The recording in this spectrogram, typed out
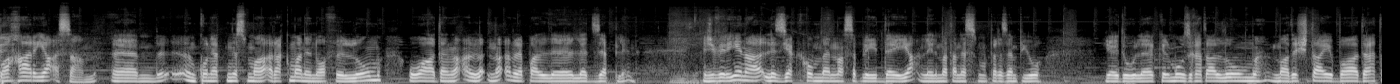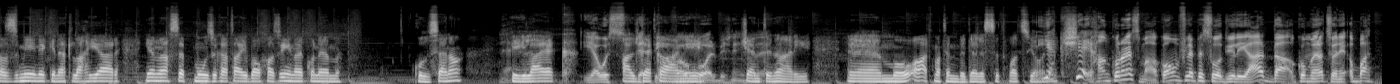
baħar jaqsam. Ehm, nkun qed nisma' Rachmaninoff illum u għada naqreb għal Led Zeppelin. Ġifieri jiena li żjak kummen naħseb li jiddejja li meta nisma' pereżempju jgħidulek il-mużika tal-lum ma tajba, da ta' żmieni kienet l-aħjar, jena naħseb mużika tajba u ħażina jkun hemm kull sena. ila hekk għal dekani ċentinari ehm, u qatt ma tinbidel is-sitwazzjoni. Jekk xejn ħankun nismakom fl-episodju li għadda kombinazzjoni qbad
